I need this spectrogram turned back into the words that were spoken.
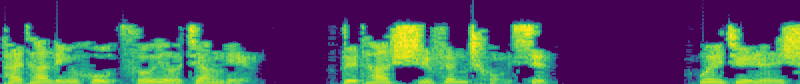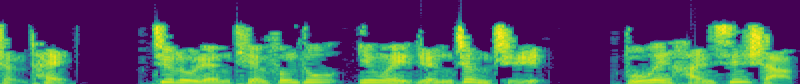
派他临护所有将领，对他十分宠信。魏郡人沈佩、巨鹿人田丰都因为人正直，不为韩欣赏。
